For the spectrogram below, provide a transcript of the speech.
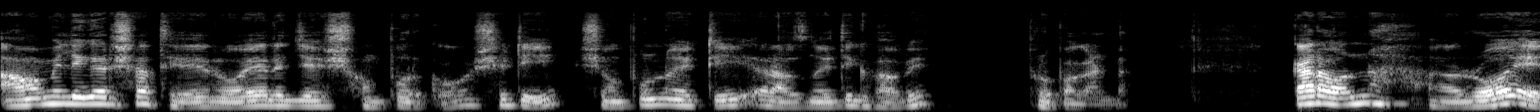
আওয়ামী লীগের সাথে রয়ের যে সম্পর্ক, সেটি সম্পূর্ণ একটি রাজনৈতিকভাবে প্রোপাগান্ডা। কারণ, রয়ে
